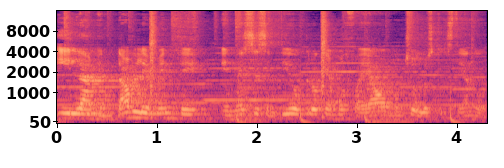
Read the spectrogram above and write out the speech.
Y lamentablemente en ese sentido creo que hemos fallado mucho los cristianos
